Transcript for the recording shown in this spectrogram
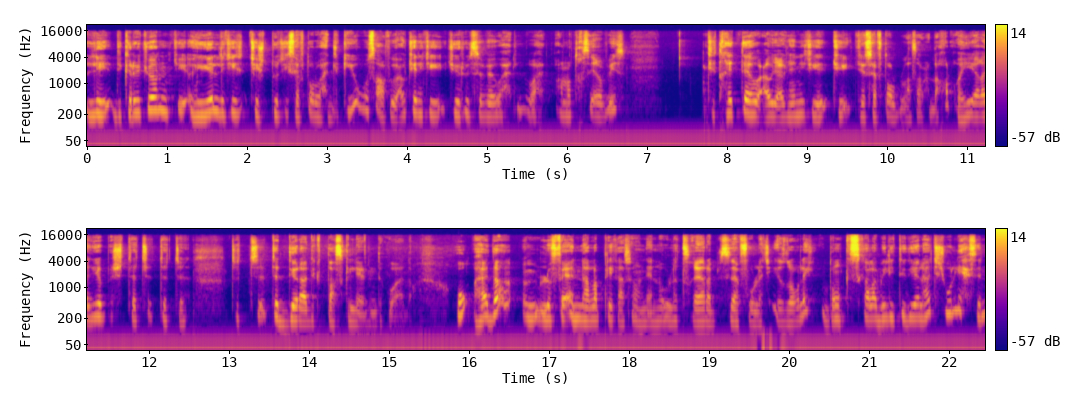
اللي ديك return هي اللي تيشدو تيصيفطو لواحد ال queue وصافي وعاوتاني تيريسيفي واحد واحد un autre service. تيتريتيه وعاود عاوتاني تيصيفطو لبلاصة واحدة أخرى وهي غادية باش تدير هذيك ال task اللي عندك وهذا. وهذا le fait أن l'application لأن ولات صغيرة بزاف ولات isolée donc ال scalability ديالها تتولي احسن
